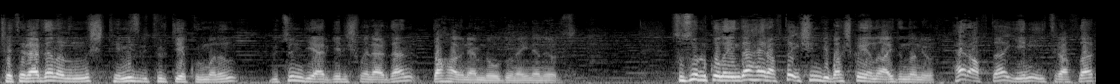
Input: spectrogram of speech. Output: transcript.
çetelerden alınmış temiz bir Türkiye kurmanın bütün diğer gelişmelerden daha önemli olduğuna inanıyoruz. Susurluk olayında her hafta işin bir başka yanı aydınlanıyor. Her hafta yeni itiraflar,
